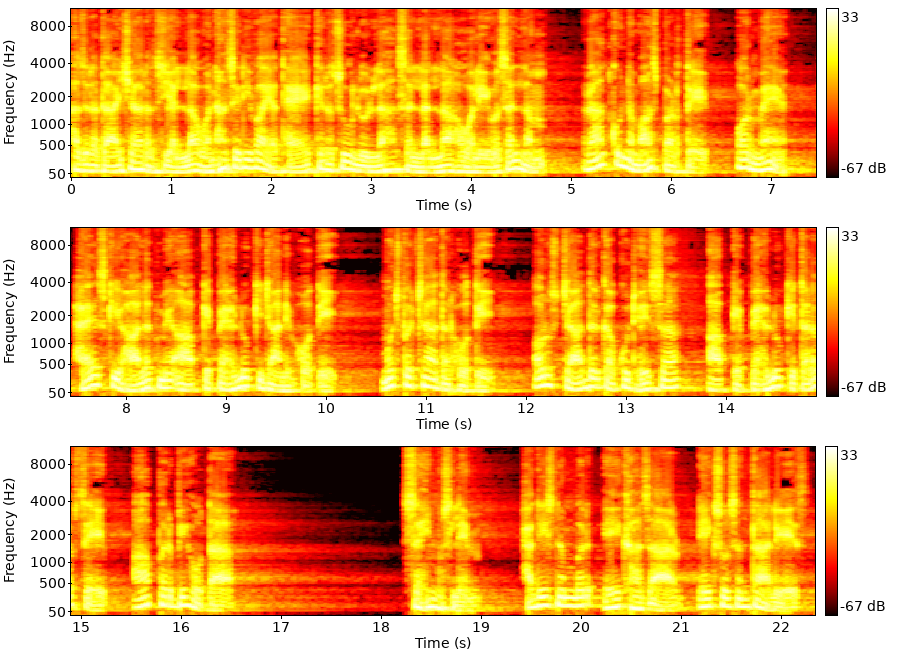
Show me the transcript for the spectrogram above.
حضرت عائشہ رضی اللہ عنہ سے روایت ہے کہ رسول اللہ صلی اللہ علیہ وسلم رات کو نماز پڑھتے اور میں حیض کی حالت میں آپ کے پہلو کی جانب ہوتی، مجھ پر چادر ہوتی اور اس چادر کا کچھ حصہ آپ کے پہلو کی طرف سے آپ پر بھی ہوتا۔ صحیح مسلم، حدیث نمبر ایک ہزار ایک سو سنتالیس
